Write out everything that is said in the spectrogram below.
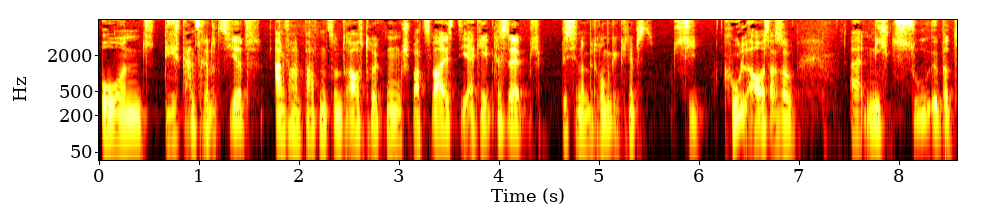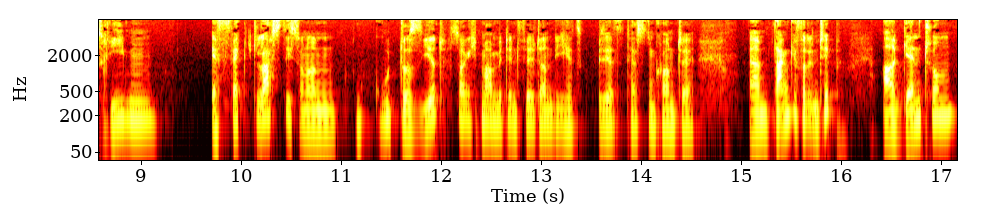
Und die ist ganz reduziert. Einfach ein Button zum draufdrücken, schwarz-weiß. Die Ergebnisse, ich habe ein bisschen damit rumgeknipst, sieht cool aus. Also äh, nicht zu übertrieben effektlastig, sondern gut dosiert, sage ich mal, mit den Filtern, die ich jetzt bis jetzt testen konnte. Ähm, danke für den Tipp. Argentum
